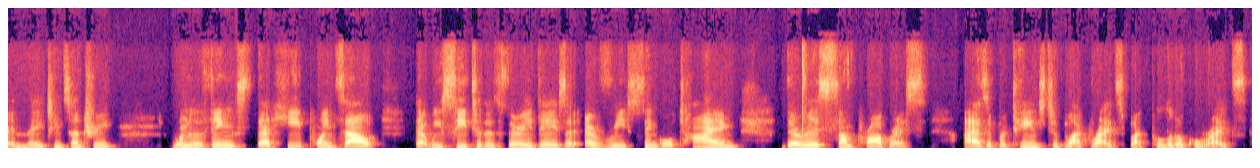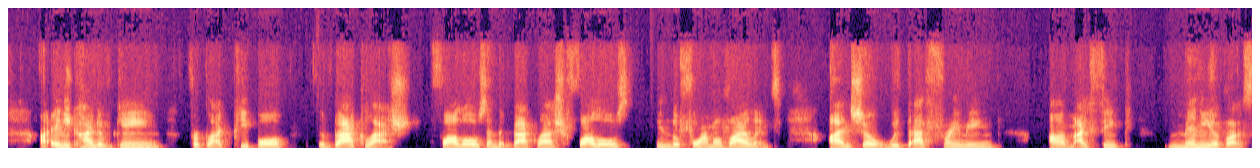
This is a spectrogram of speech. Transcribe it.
in the 18th century one of the things that he points out that we see to this very day is that every single time there is some progress as it pertains to Black rights, Black political rights, uh, any kind of gain for Black people, the backlash follows, and the backlash follows in the form of violence. And so, with that framing, um, I think many of us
